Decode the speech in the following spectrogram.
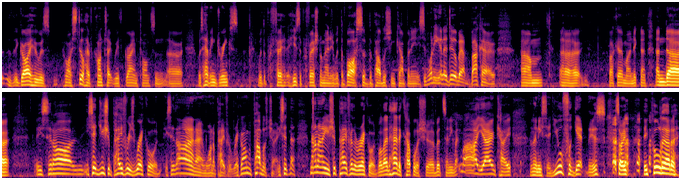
the guy who was, who I still have contact with, Graham Thompson, uh, was having drinks with the he's the professional manager with the boss of the publishing company, and he said, "What are you going to do about Bucko?" Um, uh, Bucko, my nickname, and uh, he said, oh, he said, you should pay for his record. He said, oh, I don't want to pay for a record. I'm a publisher. He said, no, no, no, you should pay for the record. Well, they'd had a couple of sherbets and he went, oh, yeah, okay. And then he said, you'll forget this. So he, he pulled out a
